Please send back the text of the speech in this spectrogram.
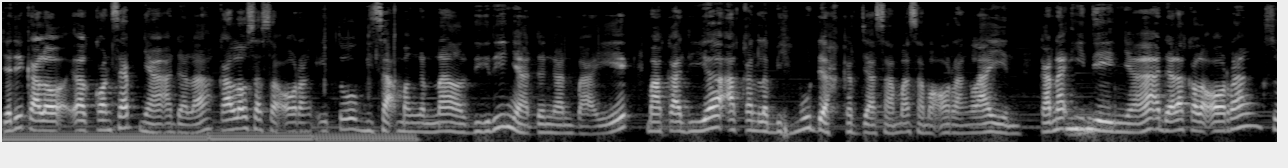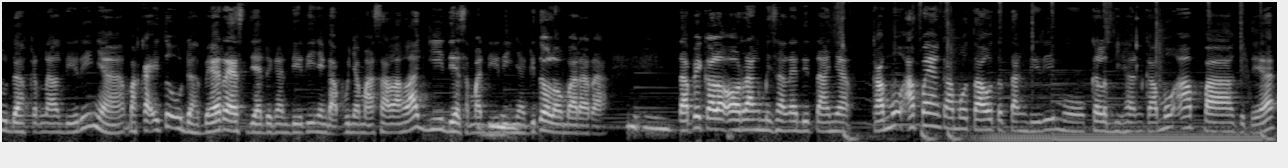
Jadi kalau uh, konsepnya adalah kalau seseorang itu bisa mengenal dirinya dengan baik, maka dia akan lebih mudah kerjasama sama orang lain. Karena hmm. idenya adalah kalau orang sudah kenal dirinya, maka itu udah beres dia dengan dirinya, nggak punya masalah lagi dia sama hmm. dirinya gitu loh Mbak Rara. Hmm. Tapi kalau orang misalnya ditanya, kamu apa yang kamu tahu tentang dirimu, kelebihan kamu apa gitu ya,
